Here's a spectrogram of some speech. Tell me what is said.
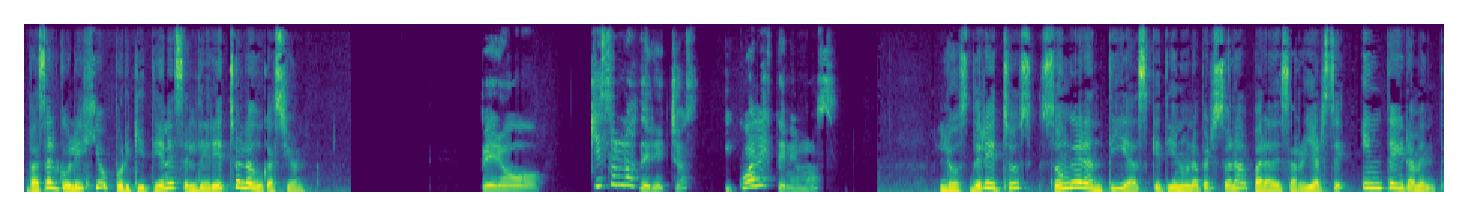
vas al colegio porque tienes el derecho a la educación. Pero, ¿qué son los derechos y cuáles tenemos? Los derechos son garantías que tiene una persona para desarrollarse íntegramente.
